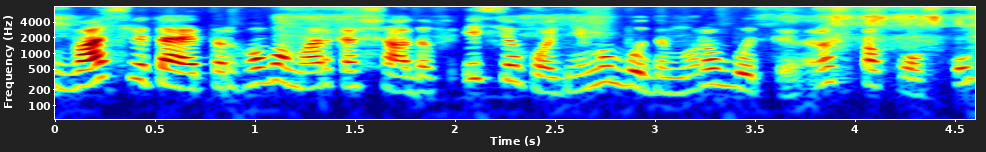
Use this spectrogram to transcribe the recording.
Вас вітає торгова марка Шадов. І сьогодні ми будемо робити розпаковку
